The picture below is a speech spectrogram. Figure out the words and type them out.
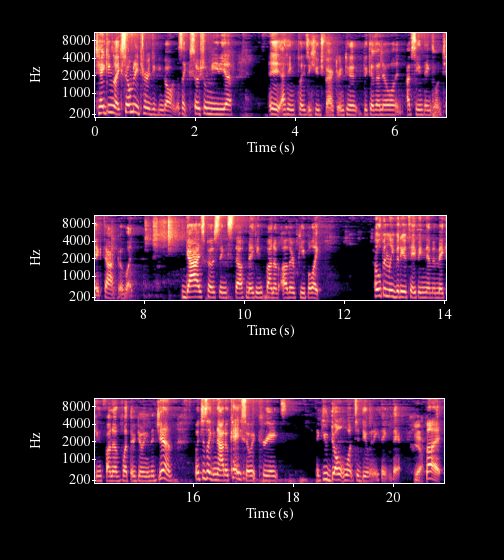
taking like so many turns you can go on it's like social media it, i think plays a huge factor into it because i know on i've seen things on tiktok of like guys posting stuff making fun of other people like openly videotaping them and making fun of what they're doing in the gym which is like not okay so it creates like you don't want to do anything there Yeah. but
